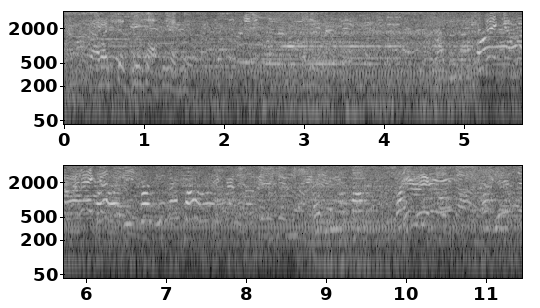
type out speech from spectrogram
প্রকল্প স্বাধীনতা স্বাধীনতা স্বাধীনতা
